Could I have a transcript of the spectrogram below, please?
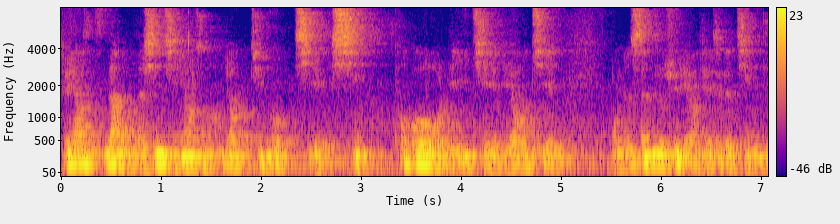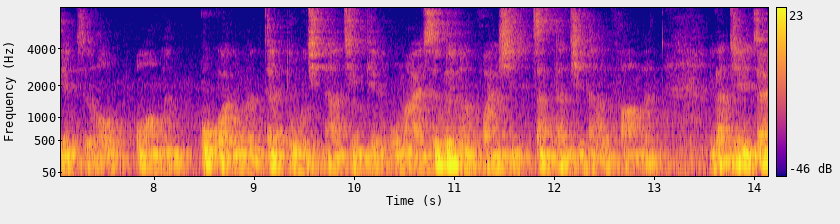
所以要让我们的信心要什么？要经过解性，透过理解了解。我们深入去了解这个经典之后，哇！我们不管我们在读其他的经典，我们还是会很欢喜赞叹其他的法门。你看，其实，在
